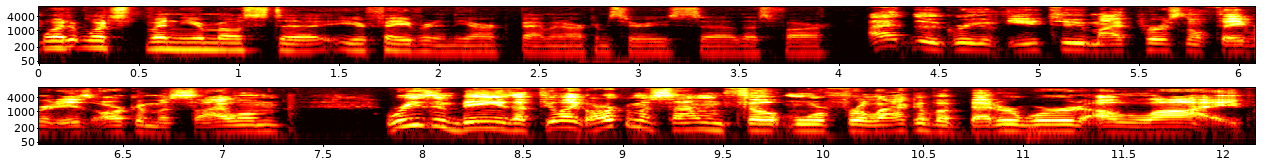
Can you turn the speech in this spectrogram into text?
what what's been your most uh, your favorite in the Ark Batman Arkham series uh, thus far? I have to agree with you two. My personal favorite is Arkham Asylum. Reason being is I feel like Arkham Asylum felt more, for lack of a better word, alive.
